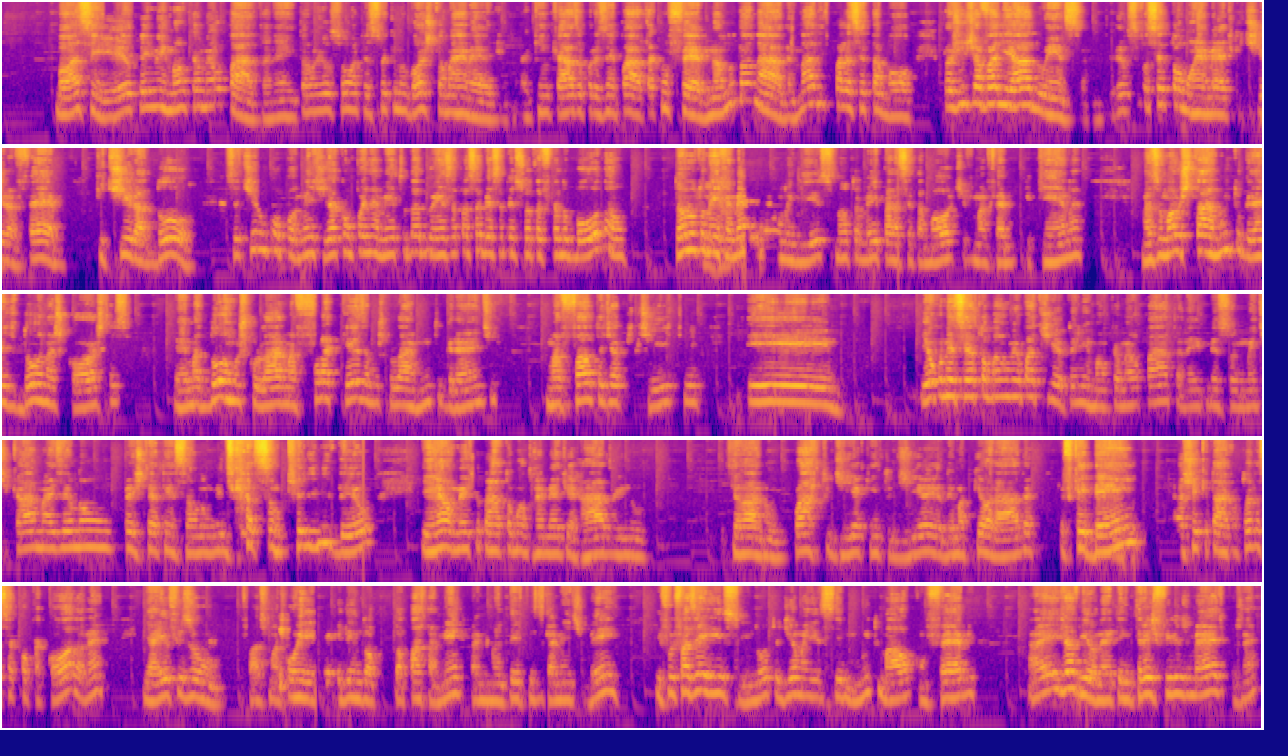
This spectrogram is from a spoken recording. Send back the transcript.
Bom, assim, eu tenho um irmão que é homeopata, né? Então eu sou uma pessoa que não gosta de tomar remédio. Aqui em casa, por exemplo, ah, tá com febre. Não, não dá nada, nada de paracetamol. Para a gente avaliar a doença, entendeu? Se você toma um remédio que tira a febre, que tira a dor, você tira um componente de acompanhamento da doença para saber se a pessoa está ficando boa ou não. Então, eu não tomei uhum. remédio nenhum no início, não tomei paracetamol, tive uma febre pequena, mas um mal-estar muito grande, dor nas costas, é, uma dor muscular, uma fraqueza muscular muito grande, uma falta de apetite, e eu comecei a tomar homeopatia. Eu tenho um irmão que é homeopata, né? ele começou a me medicar, mas eu não prestei atenção na medicação que ele me deu, e realmente eu estava tomando remédio errado, e no sei lá, no quarto dia, quinto dia, eu dei uma piorada. Eu fiquei bem, achei que estava com toda essa Coca-Cola, né? E aí eu fiz um, faço uma corrida dentro do, do apartamento para me manter fisicamente bem e fui fazer isso. E no outro dia eu amanheci muito mal, com febre. Aí já viu, né? Tem três filhos médicos, né?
